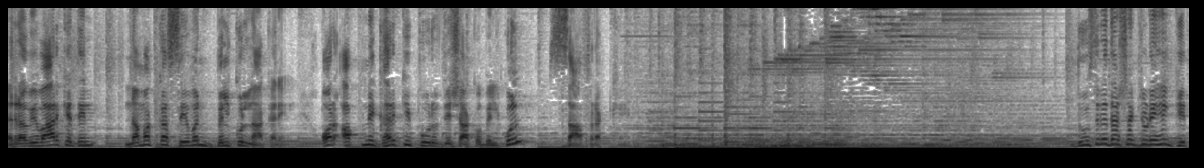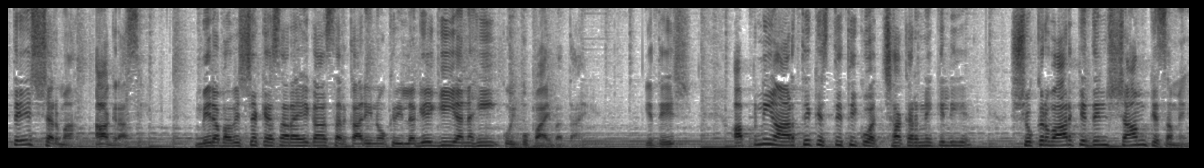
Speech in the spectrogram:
रविवार के दिन नमक का सेवन बिल्कुल ना करें और अपने घर की पूर्व दिशा को बिल्कुल साफ़ रखें। दूसरे दर्शक जुड़े हैं गीतेश शर्मा, आगरा से। मेरा भविष्य कैसा रहेगा, सरकारी नौकरी लगेगी या नहीं, कोई उपाय बताएँ। गीतेश? अपनी आर्थिक स्थिति को अच्छा करने के लिए शुक्रवार के दिन शाम के समय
